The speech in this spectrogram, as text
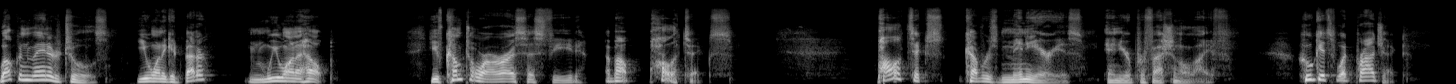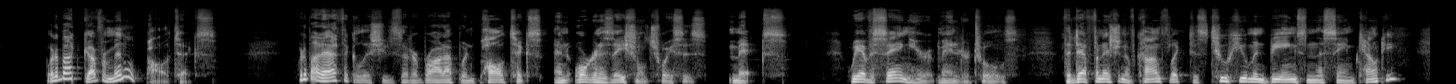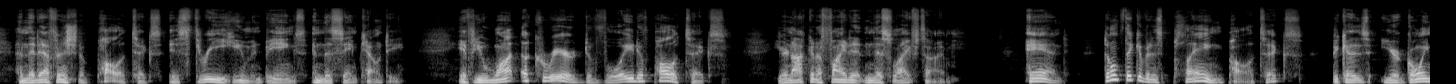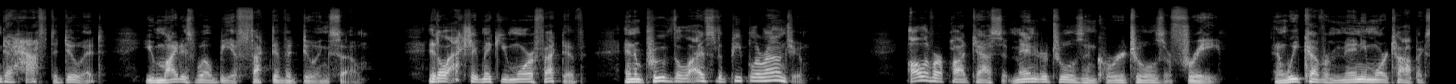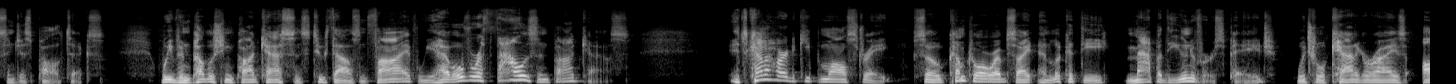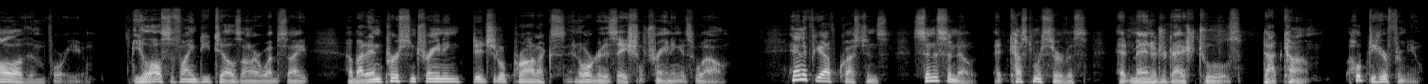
Welcome to Manager Tools. You want to get better, and we want to help. You've come to our RSS feed about politics. Politics covers many areas in your professional life. Who gets what project? What about governmental politics? What about ethical issues that are brought up when politics and organizational choices mix? We have a saying here at Manager Tools. The definition of conflict is two human beings in the same county and the definition of politics is three human beings in the same county. If you want a career devoid of politics, you're not going to find it in this lifetime. And don't think of it as playing politics because you're going to have to do it. You might as well be effective at doing so. It'll actually make you more effective and improve the lives of the people around you. All of our podcasts at Manager Tools and Career Tools are free, and we cover many more topics than just politics. We've been publishing podcasts since 2005. We have over a thousand podcasts. It's kind of hard to keep them all straight. So come to our website and look at the map of the universe page, which will categorize all of them for you. You'll also find details on our website about in person training, digital products, and organizational training as well. And if you have questions, send us a note at customer service at manager tools.com. Hope to hear from you.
